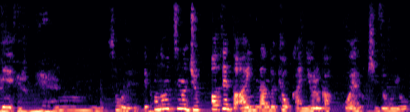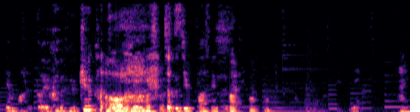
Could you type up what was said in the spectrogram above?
て、て。うんそうです。で、このうちの10%アインランド協会による学校への寄贈用でもあるということで、普及活動にちょっと10%ぐらいですね。はい。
